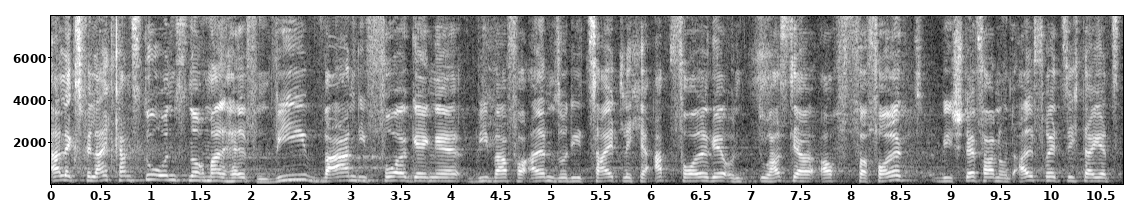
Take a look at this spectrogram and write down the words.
Alex, vielleicht kannst du uns noch mal helfen. Wie waren die Vorgänge? Wie war vor allem so die zeitliche Abfolge? Und du hast ja auch verfolgt, wie Stefan und Alfred sich da jetzt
